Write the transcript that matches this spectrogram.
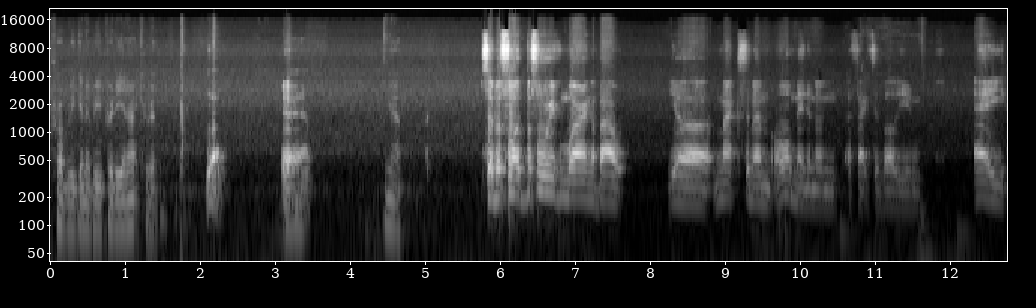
probably going to be pretty inaccurate. Yeah. Yeah. Yeah. So before before even worrying about your maximum or minimum effective volume, A,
